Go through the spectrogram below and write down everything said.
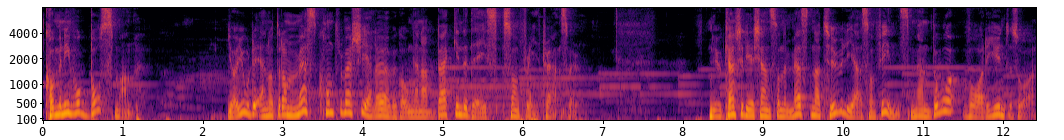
Kommer ni ihåg Bosman? Jag gjorde en av de mest kontroversiella övergångarna back in the days som free transfer. Nu kanske det känns som det mest naturliga som finns, men då var det ju inte så.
